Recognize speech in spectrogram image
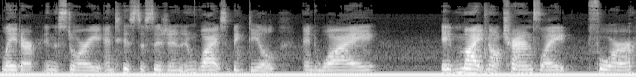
later in the story and his decision and why it's a big deal and why it might not translate for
